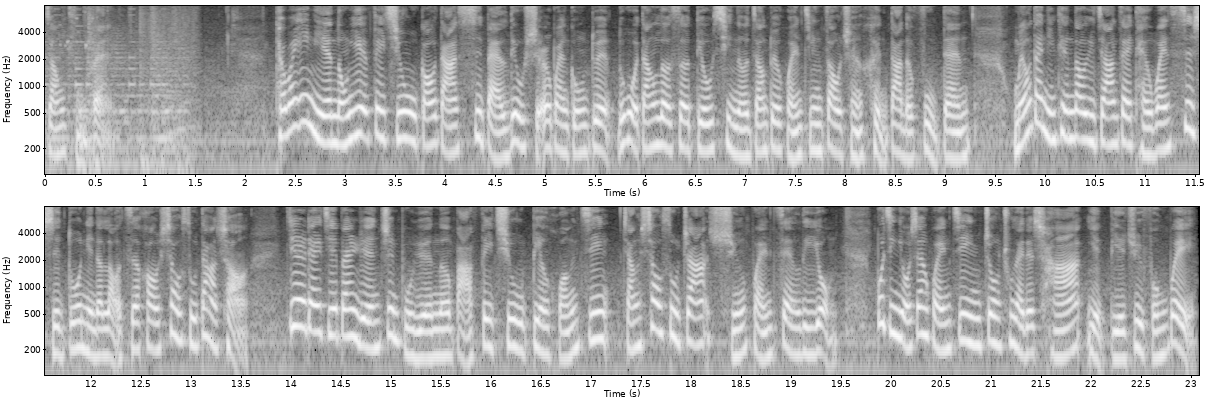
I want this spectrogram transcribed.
将停办。台湾一年农业废弃物高达四百六十二万公吨，如果当垃圾丢弃呢，将对环境造成很大的负担。我们要带您看到一家在台湾四十多年的老字号酵素大厂，第二代接班人郑补元呢，把废弃物变黄金，将酵素渣循环再利用，不仅友善环境，种出来的茶也别具风味，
